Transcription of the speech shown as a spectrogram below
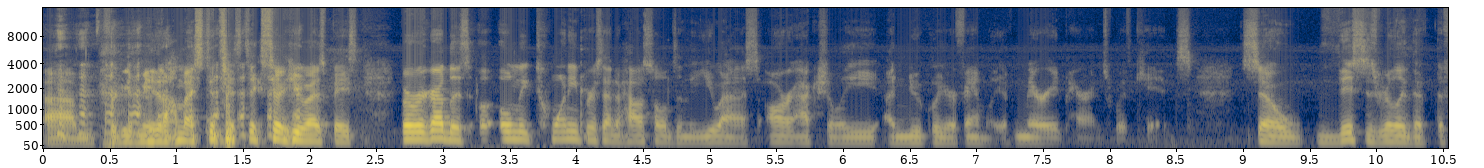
um, forgive me that all my statistics are U.S. based. But regardless, only 20% of households in the U.S. are actually a nuclear family of married parents with kids. So this is really the, the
